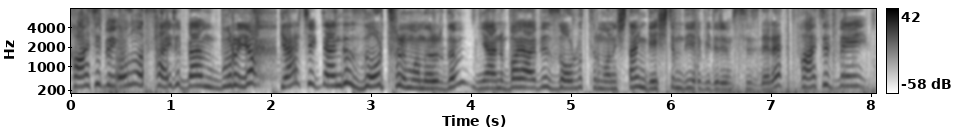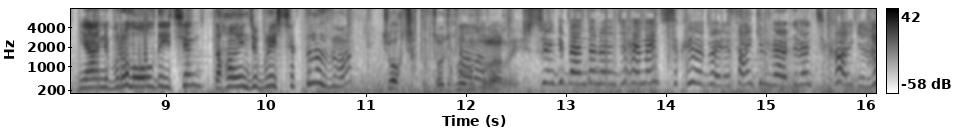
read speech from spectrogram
Fatih Bey olmasaydı ben buraya gerçekten de zor tırmanırdım. Yani bayağı bir zorlu tırmanıştan geçtim diyebilirim sizlere. Fatih Bey yani buralı olduğu için daha önce buraya çıktınız mı? Çok çıktık. Çocukluğumuz Tamam. buralarda işte. Çünkü benden önce hemen çıkıyor böyle sanki merdiven çıkar gibi.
